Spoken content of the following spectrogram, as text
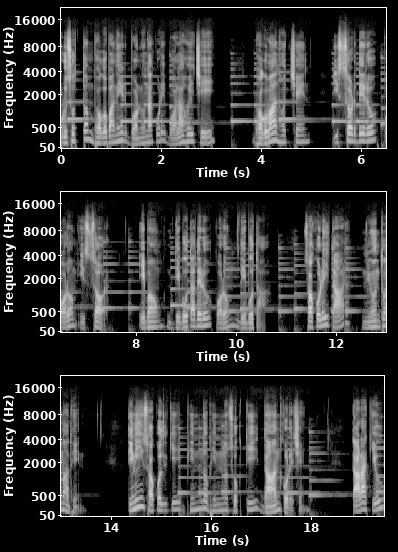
পুরুষোত্তম ভগবানের বর্ণনা করে বলা হয়েছে, ভগবান হচ্ছেন ঈশ্বরদেরও পরম ঈশ্বর। এবং দেবতাদেরও পরম দেবতা। সকলেই তার নিয়ন্ত্রণাধীন। তিনি সকলকে ভিন্ন ভিন্ন শক্তি দান করেছেন। তারা কেউ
